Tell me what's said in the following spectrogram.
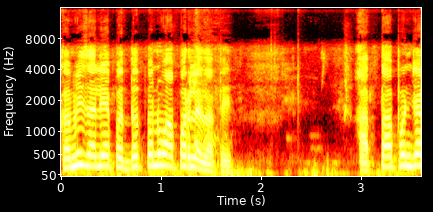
कमी झाली आहे पद्धत पण वापरल्या जाते. आत्ता आपण ज्या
